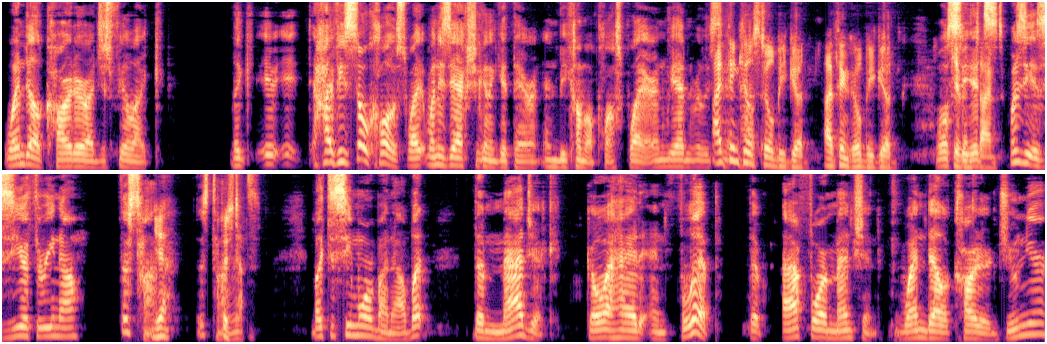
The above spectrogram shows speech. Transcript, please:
Wendell Carter, I just feel like like, it, it, if he's so close, why, when is he actually going to get there and become a plus player? And we hadn't really. I think he'll still be good. I think he'll be good. We'll see. It's, what is he? Is he year three now? There's time. Yeah, there's time. There's time. I'd like to see more by now, but the Magic go ahead and flip the aforementioned Wendell Carter Jr.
